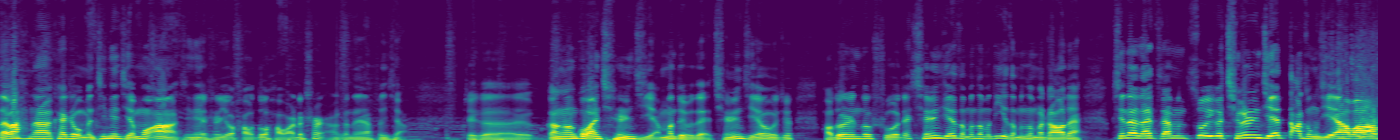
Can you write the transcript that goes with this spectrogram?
来吧，那开始我们今天节目啊！今天也是有好多好玩的事儿啊，跟大家分享。这个刚刚过完情人节嘛，对不对？情人节我就好多人都说这情人节怎么怎么地，怎么怎么着的。现在来咱们做一个情人节大总结，好不好？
